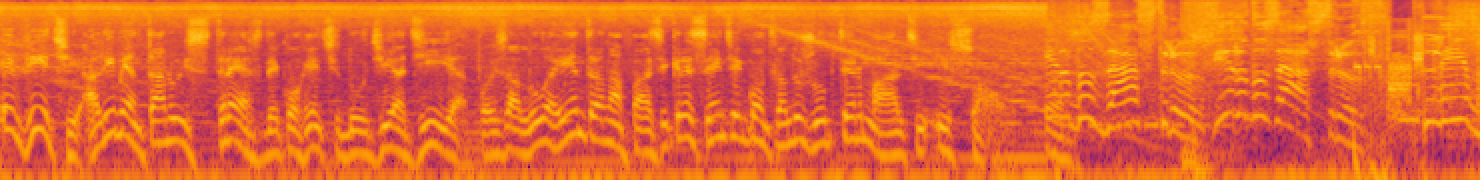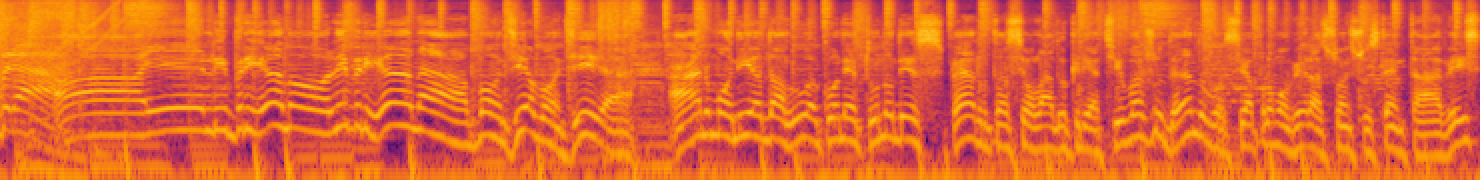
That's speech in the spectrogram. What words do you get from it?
Evite alimentar o estresse decorrente do dia a dia, pois a Lua entra na fase crescente encontrando Júpiter, Marte e Sol. Giro dos astros. Giro dos astros. Libra. Aê, Libriano, Libriana, bom dia, bom dia. A harmonia da lua com Netuno desperta seu lado criativo, ajudando você a promover ações sustentáveis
